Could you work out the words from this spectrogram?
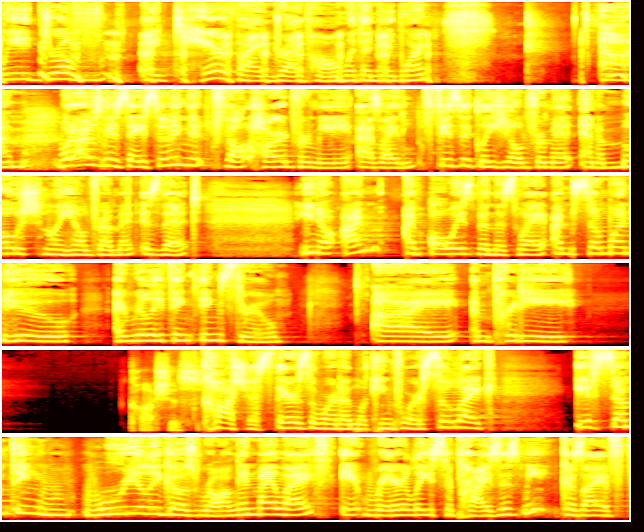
So we drove a terrifying drive home with a newborn. Um, what I was going to say, something that felt hard for me as I physically healed from it and emotionally healed from it is that, you know, I'm, I've always been this way. I'm someone who I really think things through. I am pretty Cautious. cautious. There's the word I'm looking for. So, like, if something really goes wrong in my life, it rarely surprises me because I've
